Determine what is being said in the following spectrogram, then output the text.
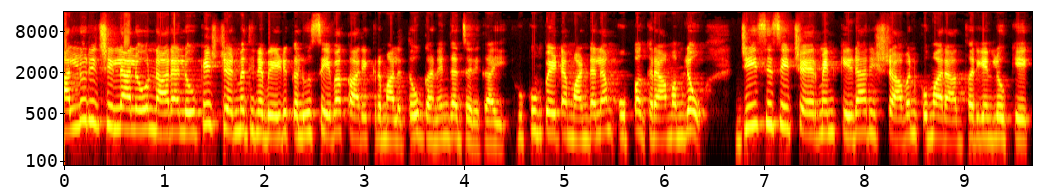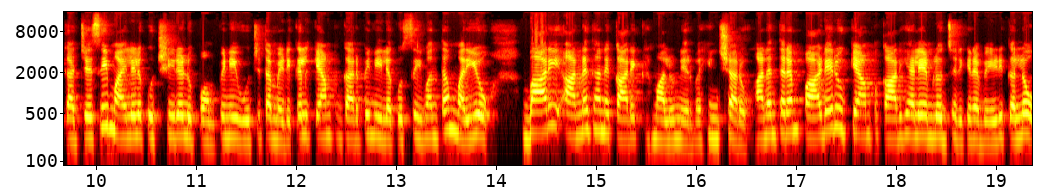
అల్లూరి జిల్లాలో నారా లోకేష్ జన్మదిన వేడుకలు సేవా కార్యక్రమాలతో ఘనంగా జరిగాయి. హుకుంపేట మండలం ఉప గ్రామంలో జీసీసీ చైర్మన్ కిడారి శ్రావణ్ కుమార్ ఆధ్వర్యంలో కేక్ కట్ చేసి మహిళలకు చీరలు పంపిణీ ఉచిత మెడికల్ క్యాంప్ గర్భిణీలకు సీమంతం మరియు భారీ అన్నదాన కార్యక్రమాలు నిర్వహించారు. అనంతరం పాడేరు క్యాంప్ కార్యాలయంలో జరిగిన వేడుకల్లో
